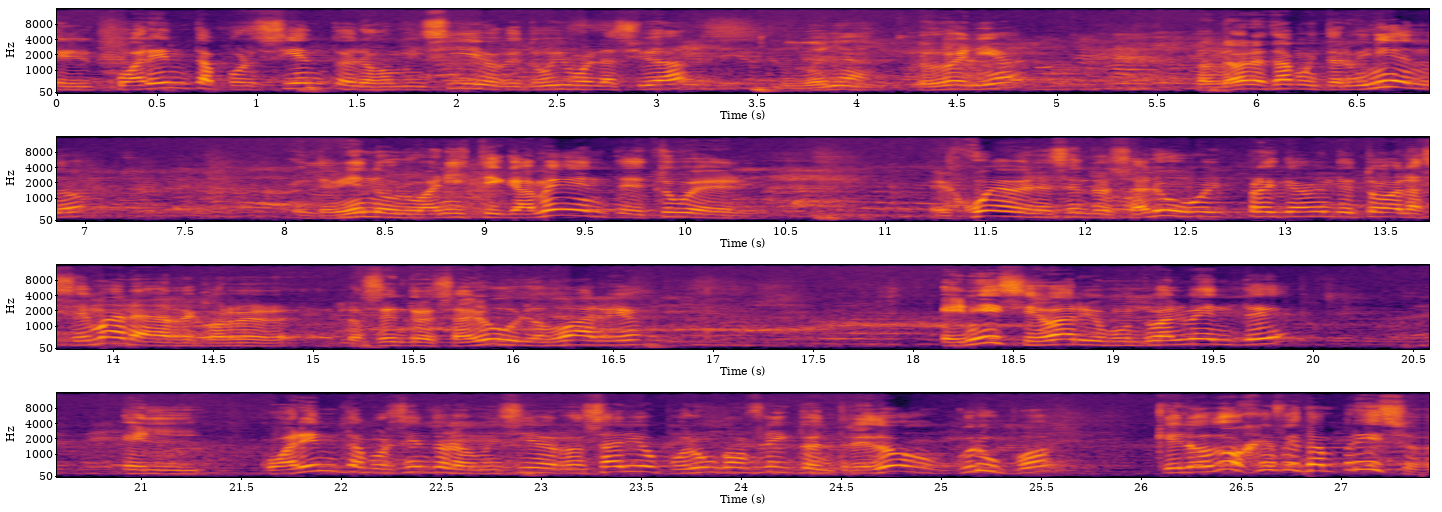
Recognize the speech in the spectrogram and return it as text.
el 40% de los homicidios que tuvimos en la ciudad. Ludueña. Ludueña, donde ahora estamos interviniendo, interviniendo urbanísticamente. Estuve el, jueves en el centro de salud, voy prácticamente todas las semanas a recorrer los centros de salud, los barrios. En ese barrio puntualmente, el 40% de los homicidios de Rosario por un conflicto entre dos grupos que los dos jefes están presos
